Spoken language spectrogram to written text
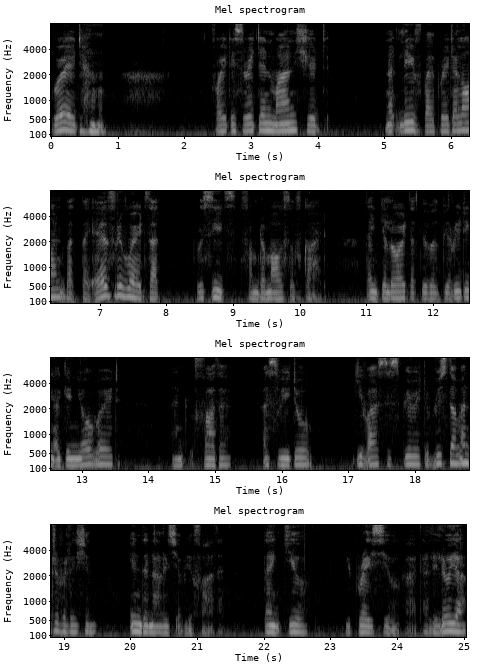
word. For it is written, man should not live by bread alone, but by every word that proceeds from the mouth of God. Thank you, Lord, that we will be reading again your word. And Father, as we do, give us the spirit of wisdom and revelation in the knowledge of your Father. Thank you. We praise you, God. Hallelujah.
